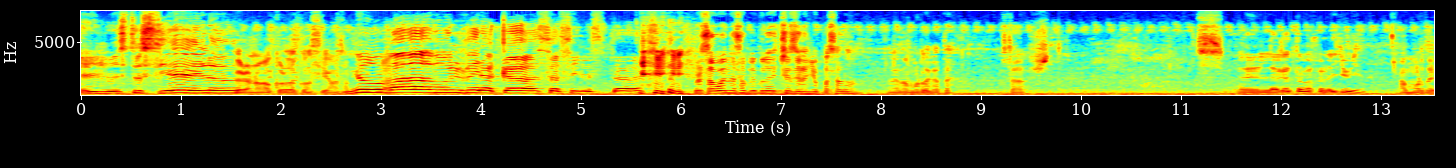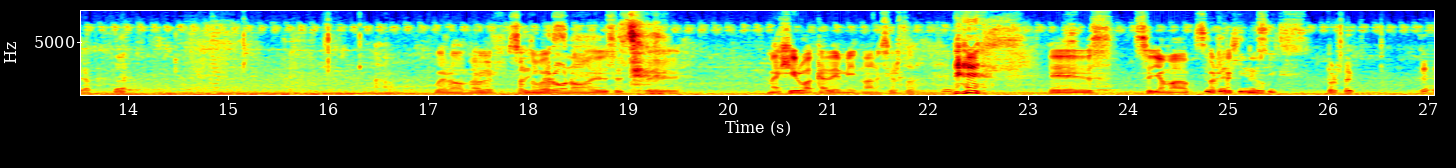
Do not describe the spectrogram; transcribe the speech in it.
en nuestro cielo. pero no me acuerdo cómo se llama esa no va a volver a casa si no estás. Pero está buena esa película, de hecho es del año pasado, El amor de gata. Está Eh, La gata bajo la lluvia. amor de gata. Ah. Bueno, A ver, número uno es este My Hero Academy, no, no es cierto. es se llama Super Perfect Hero Blue. 6. Perfecto. ¿Qué?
